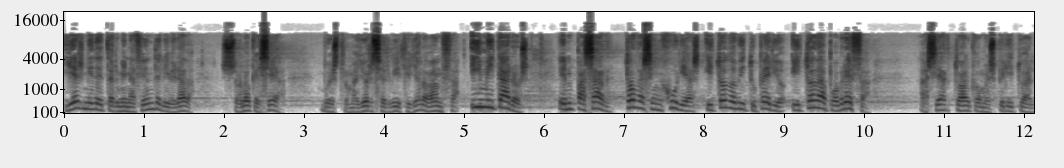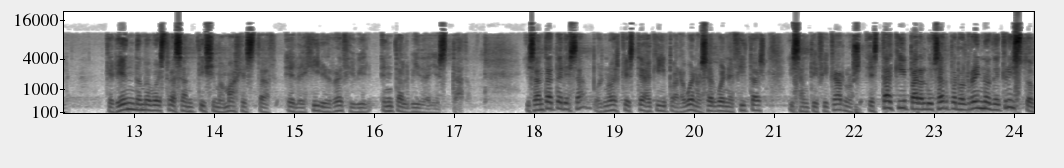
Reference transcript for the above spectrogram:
y es mi determinación deliberada, solo que sea vuestro mayor servicio y alabanza, imitaros en pasar todas injurias y todo vituperio y toda pobreza, así actual como espiritual, queriéndome vuestra santísima majestad elegir y recibir en tal vida y estado. Y Santa Teresa, pues no es que esté aquí para, bueno, ser buenecitas y santificarnos, está aquí para luchar por el reino de Cristo.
